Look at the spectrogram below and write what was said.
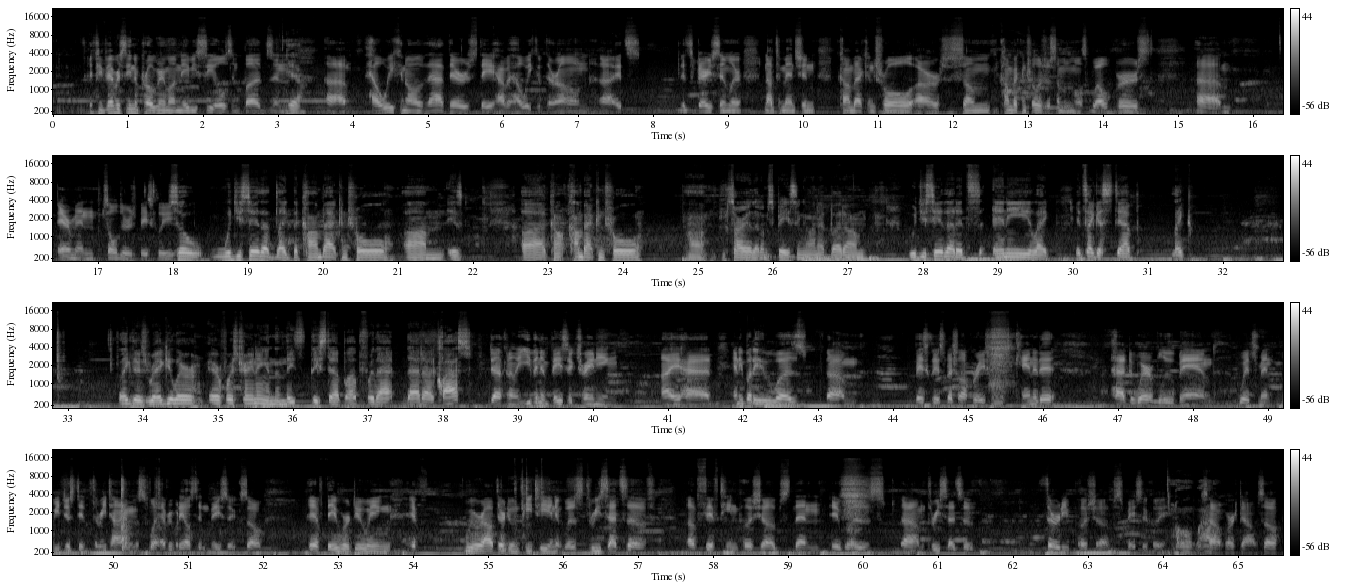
If you've ever seen a program on Navy SEALs and BUD/S and Yeah. um, Hell Week and all of that. There's they have a Hell Week of their own. Uh, it's it's very similar. Not to mention combat control are some combat controllers are some of the most well versed um, airmen soldiers basically. So would you say that like the combat control um, is uh, com- combat control? Uh, I'm sorry that I'm spacing on it, but um, would you say that it's any like it's like a step like like there's regular Air Force training and then they they step up for that that uh, class? definitely even in basic training i had anybody who was um, basically a special operations candidate had to wear a blue band which meant we just did three times what everybody else did in basic so if they were doing if we were out there doing pt and it was three sets of of 15 push-ups then it was um, three sets of 30 push-ups basically Oh that's how it worked out. So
